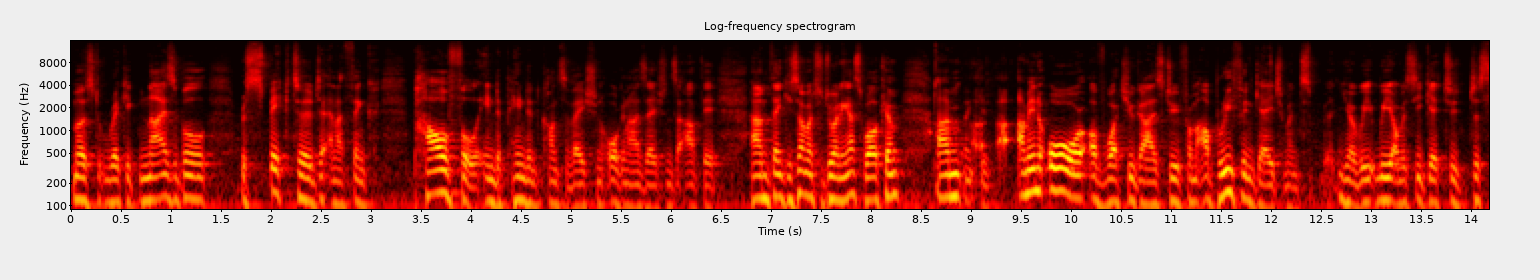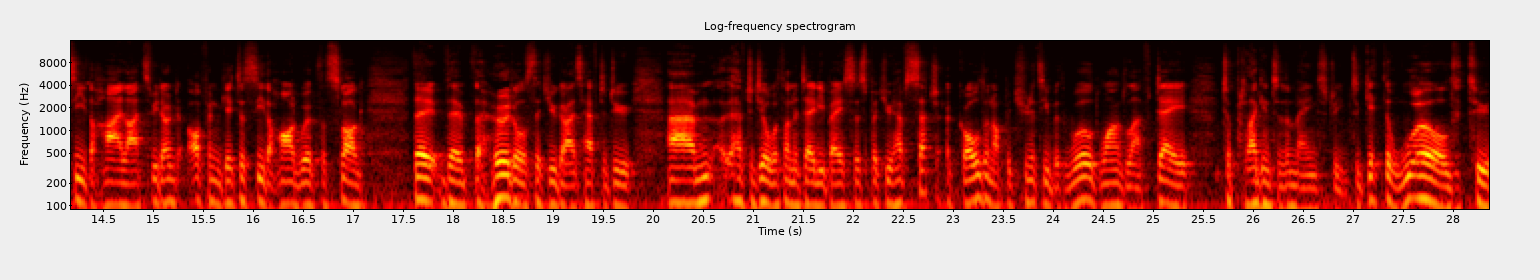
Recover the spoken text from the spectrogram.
most recognizable, respected, and I think powerful independent conservation organizations out there. Um, thank you so much for joining us. Welcome. Um, thank you. I, I'm in awe of what you guys do from our brief engagement. You know, we, we obviously get to just see the highlights. We don't often get to see the hard work, the slog the, the, the hurdles that you guys have to do, um, have to deal with on a daily basis. But you have such a golden opportunity with World Wildlife Day to plug into the mainstream, to get the world to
